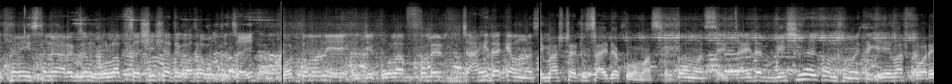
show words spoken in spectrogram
এখানে স্থানীয় আরেকজন গোলাপ চাষির সাথে কথা বলতে চাই। বর্তমানে যে গোলাপ ফুলের চাহিদা কেমন আছে? এই মাসটা একটু চাহিদা কম আছে। কম আছে। চাহিদা বেশি হয় কোন সময় থেকে? এই মাস পরে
